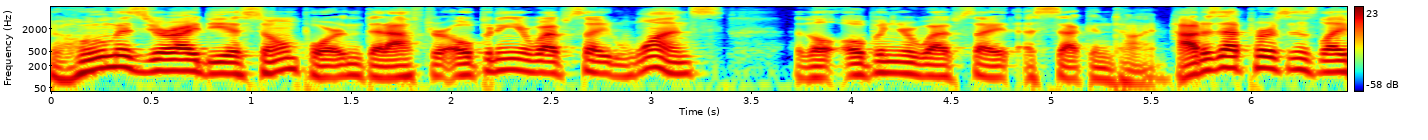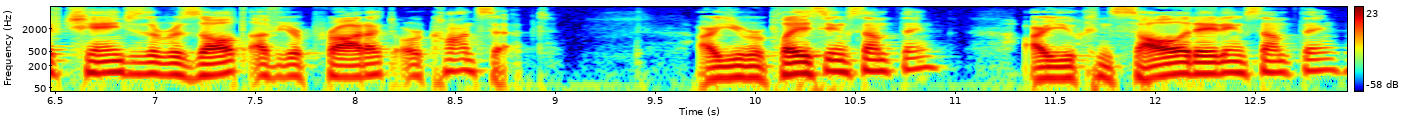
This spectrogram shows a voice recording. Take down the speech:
To whom is your idea so important that after opening your website once, they'll open your website a second time? How does that person's life change as a result of your product or concept? Are you replacing something? Are you consolidating something?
